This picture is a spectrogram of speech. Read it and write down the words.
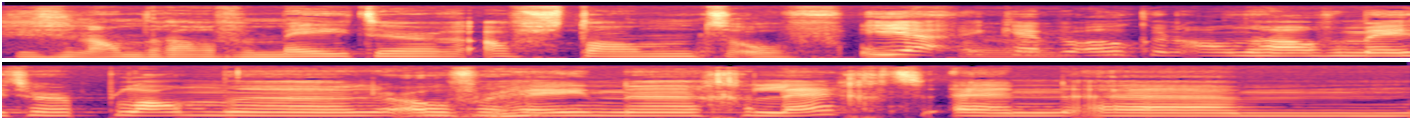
Dus een anderhalve meter afstand? Of, of, ja, ik eh, heb ook een anderhalve meter plan eh eroverheen eh, gelegd. En ehm,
